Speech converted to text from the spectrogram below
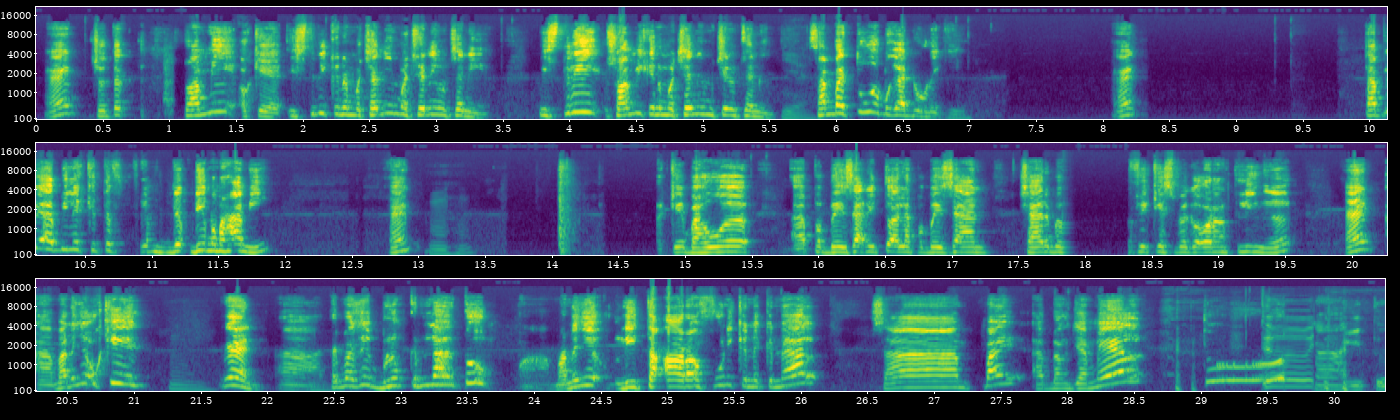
Eh, contoh suami okey, isteri kena macam ni, macam ni, macam ni. Isteri, suami kena macam ni, macam ni, macam ni. Ya. Sampai tua bergaduh lagi. Eh? Tapi apabila kita dia memahami Mhm. okey bahawa uh, perbezaan itu adalah perbezaan cara berfikir sebagai orang telinga, kan? Ah, maknanya okey, Hmm. kan? Ah, tapi maksudnya belum kenal tu, ah, maknanya li ta'arafu ni kena kenal sampai abang Jamil tu. Tut. Ah gitu.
